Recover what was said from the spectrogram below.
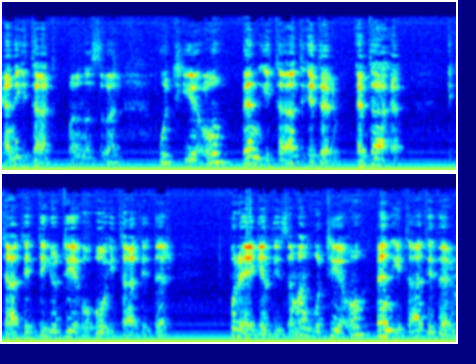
yani itaat manası var. Utyi'u ben itaat ederim. Eta'e itaat etti. Yuti'u o itaat eder. Buraya geldiği zaman uti'u ben itaat ederim.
